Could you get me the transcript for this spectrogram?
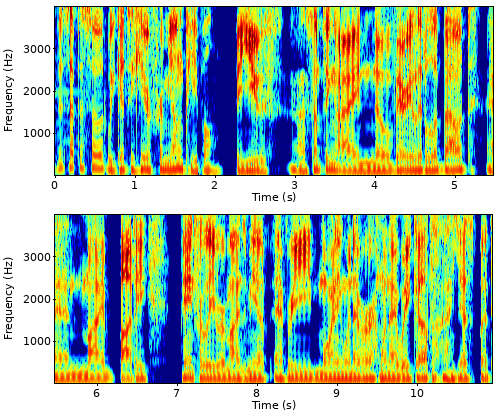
This episode, we get to hear from young people, the youth, uh, something I know very little about, and my body painfully reminds me of every morning whenever when I wake up. yes, but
